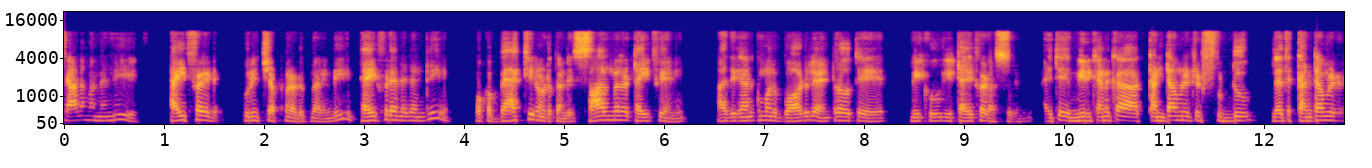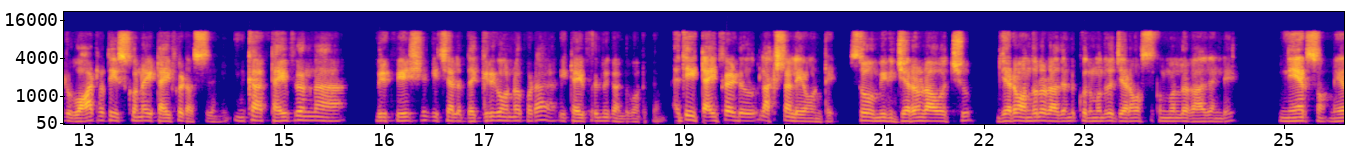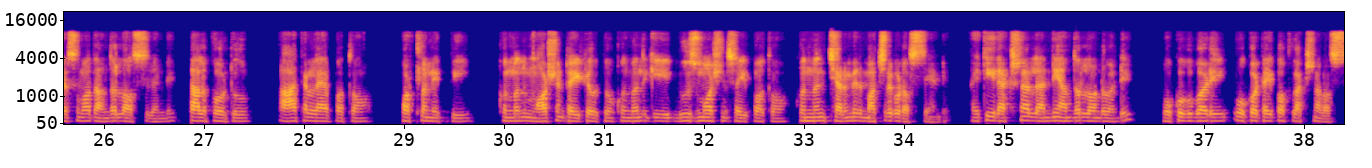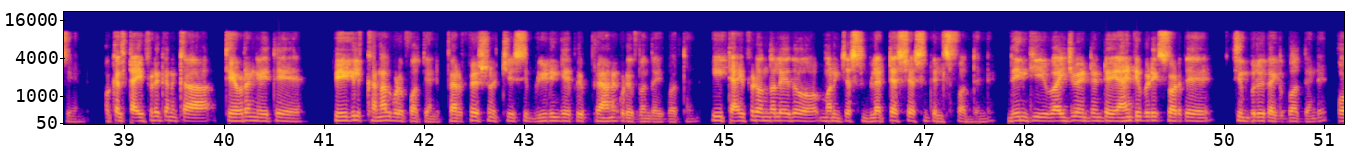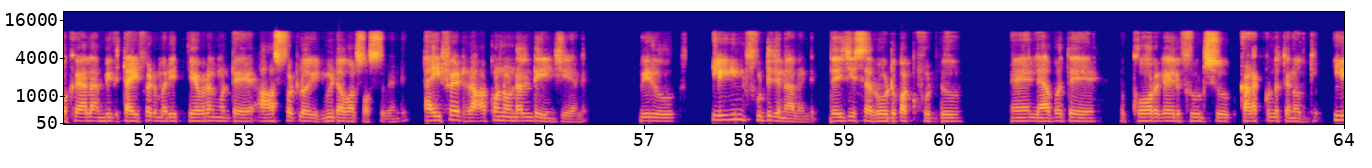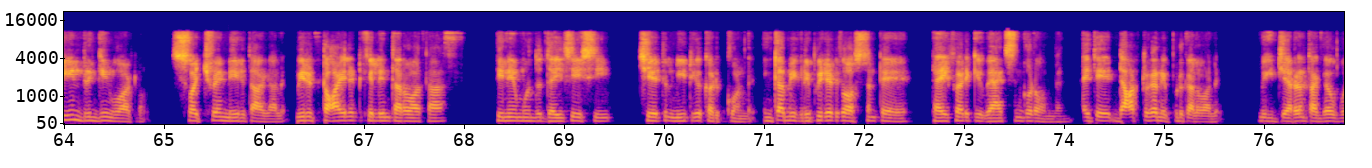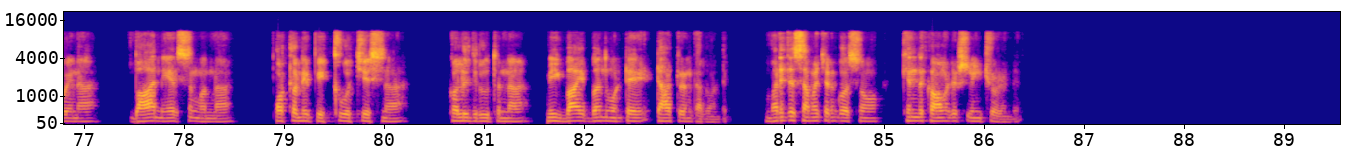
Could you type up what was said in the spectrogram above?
చాలా మందండి టైఫాయిడ్ గురించి చెప్పమని అడుగుతున్నారండి. టైఫాయిడ్ అనేదండి ఒక బ్యాక్టీరియా ఉంటుందండి సాల్మెల టైఫీ అని. అది కనుక మన బాడీలో ఎంటర్ అవుతే మీకు ఈ టైఫాయిడ్ వస్తుందండి అయితే మీరు కనుక కంటామినేటెడ్ ఫుడ్డు లేదా కంటామినేటెడ్ వాటర్ తీసుకున్న ఈ టైఫాయిడ్ వస్తుందండి ఇంకా టైఫాయిడ్ ఉన్న మీరు పేషెంట్‌కి చాలా దగ్గరగా ఉన్నా కూడా ఈ టైఫాయిడ్ మీకు అందుకుంటుంది అయితే ఈ టైఫాయిడ్ లక్షణాలు ఏముంటాయి? సో మీకు జ్వరం రావచ్చు. జ్వరం అందులో రాదండి. కొంతమందిలో జ్వరం వస్తది. కొంతమందిలో రాదండి. నీరసం, నీరసం మాత్రం అందరిలో వస్తుందండి తలపోటు, ఆకలి లేకపోవటం, పొట్ల నొప్పి, కొంతమంది మోషన్ టైట్ అవుతాం. కొంతమందికి లూజ్ మోషన్స్ అయిపోతాం. కొంతమంది చర్మం మీద మచ్చలు కూడా వస్తాయండి. అయితే ఈ లక్షణాలు అన్నీ అందరిలో ఉండవండి. ఒక్కొక్క బాడీ ఒక్కో టైప్ ఆఫ్ లక్షణాలు వస్తాయండి. ఒకవేళ టైఫాయిడ్ కనుక తీవ్రంగా అయితే పేగిలి కణాలు పడిపోతాయండి. పెర్ఫరేషన్ వచ్చేసి బ్లీడింగ్ అయిపోయి ప్రాణం కూడా ఇబ్బంది అయిపోతుంది. ఈ టైఫాయిడ్ ఉందో లేదో మనకి జస్ట్ బ్లడ్ టెస్ట్ చేస్తే తెలిసిపోద్దండి. దీనికి వైద్యం ఏంటంటే యాంటీబయాటిక్స్ పడితే సింపుల్‌గా తగ్గిపోద్దండి. ఒకవేళ మీకు టైఫాయిడ్ మరీ తీవ్రంగా ఉంటే హాస్పిటల్‌లో అడ్మిట్ అవ్వాల్సి వస్తుందండి టైఫాయిడ్ రాకుండా ఉండాలంటే ఏం చేయాలి? మీరు క్లీన్ ఫుడ్ తినాలండి. దయచేసి రోడ్డు పక్క ఫుడ్డు లేకపోతే కూరగాయలు, ఫ్రూట్స్ కడగకుండా తినొద్దు. క్లీన్ డ్రింకింగ్ వాటర్ స్వచ్ఛమైన నీరు తాగాలి. మీరు టాయిలెట్కి వెళ్ళిన తర్వాత తినే ముందు దయచేసి చేతులు నీట్‌గా కడుక్కోండి. ఇంకా మీకు రిపీటెడ్‌గా వస్తుంటే టైఫాయిడ్‌కి వ్యాక్సిన్ కూడా ఉందండి. అయితే డాక్టర్ గారిని ఎప్పుడు కలవాలి? మీకు జ్వరం తగ్గకపోయినా, బాగా నీరసంగా ఉన్నా, పొట్ల నొప్పి ఎక్కువ వచ్చేసినా, కళ్ళు తిరుగుతున్నా, మీకు బాగా ఇబ్బందిగా ఉంటే డాక్టర్‌ని కలవండి. మరింత సమాచారం కోసం కింద కామెంట్ లింక్ చూడండి.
